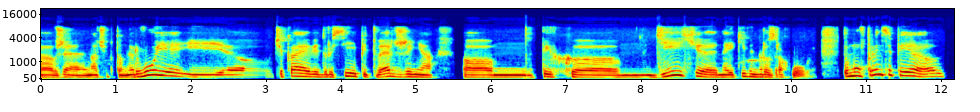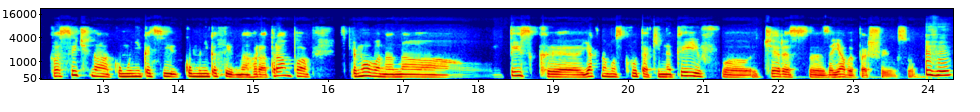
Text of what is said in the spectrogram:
е, вже, начебто, нервує і е, чекає від Росії підтвердження ем, тих ем, дій, е, на які він розраховує. Тому, в принципі, е, класична комунікаці... комунікативна гра Трампа спрямована на тиск е, як на Москву, так і на Київ е, через е, заяви першої особи. Угу.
